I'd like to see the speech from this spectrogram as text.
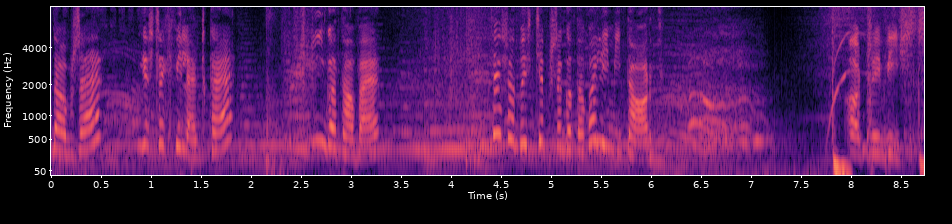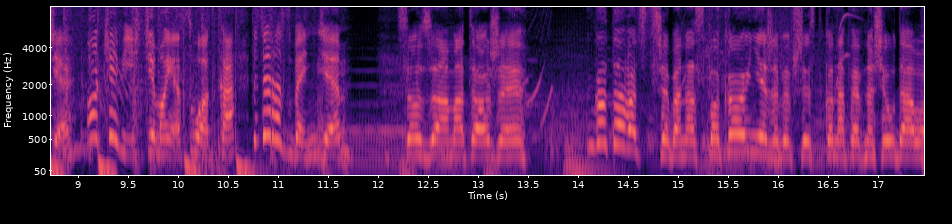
Dobrze, jeszcze chwileczkę. I gotowe. Chcę, żebyście przygotowali mi tort. Oczywiście, oczywiście, moja słodka. Zaraz będzie. Co za amatorzy! Gotować trzeba na spokojnie, żeby wszystko na pewno się udało.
